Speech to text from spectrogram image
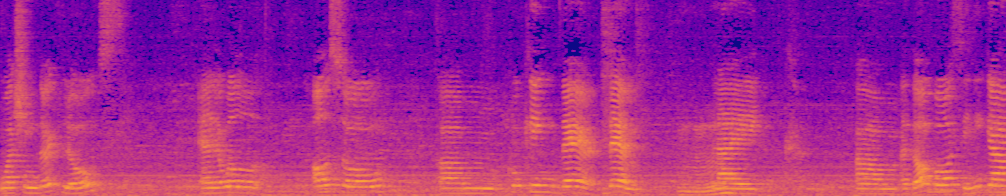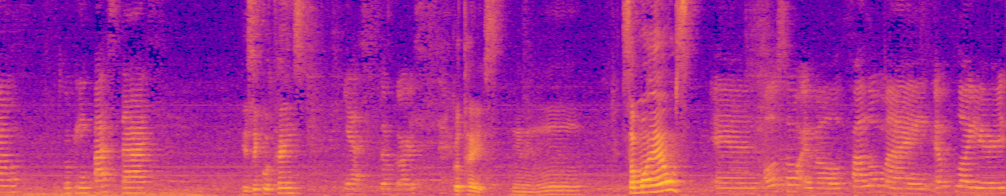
washing their clothes. And I will also cooking their them Mm-hmm. like um, adobo, sinigang, cooking pastas. Is it good taste? Yes, of course. Good taste. Mm-hmm. Somewhere else? And also, I will follow my employer's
